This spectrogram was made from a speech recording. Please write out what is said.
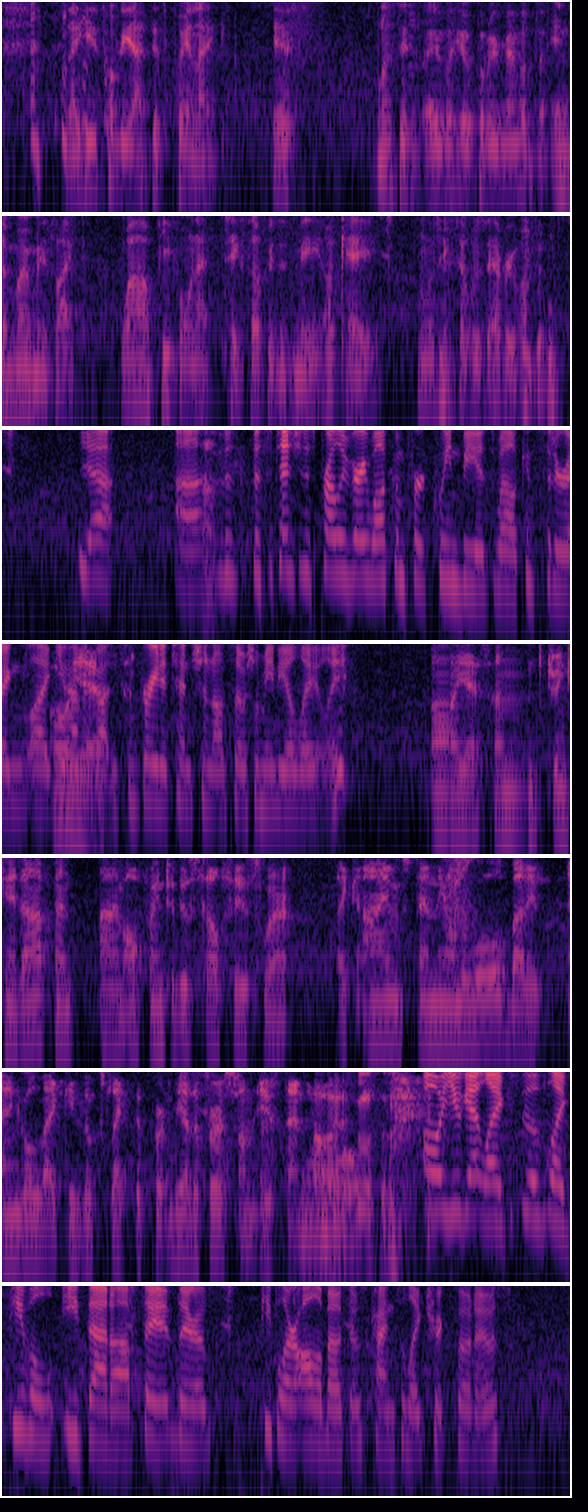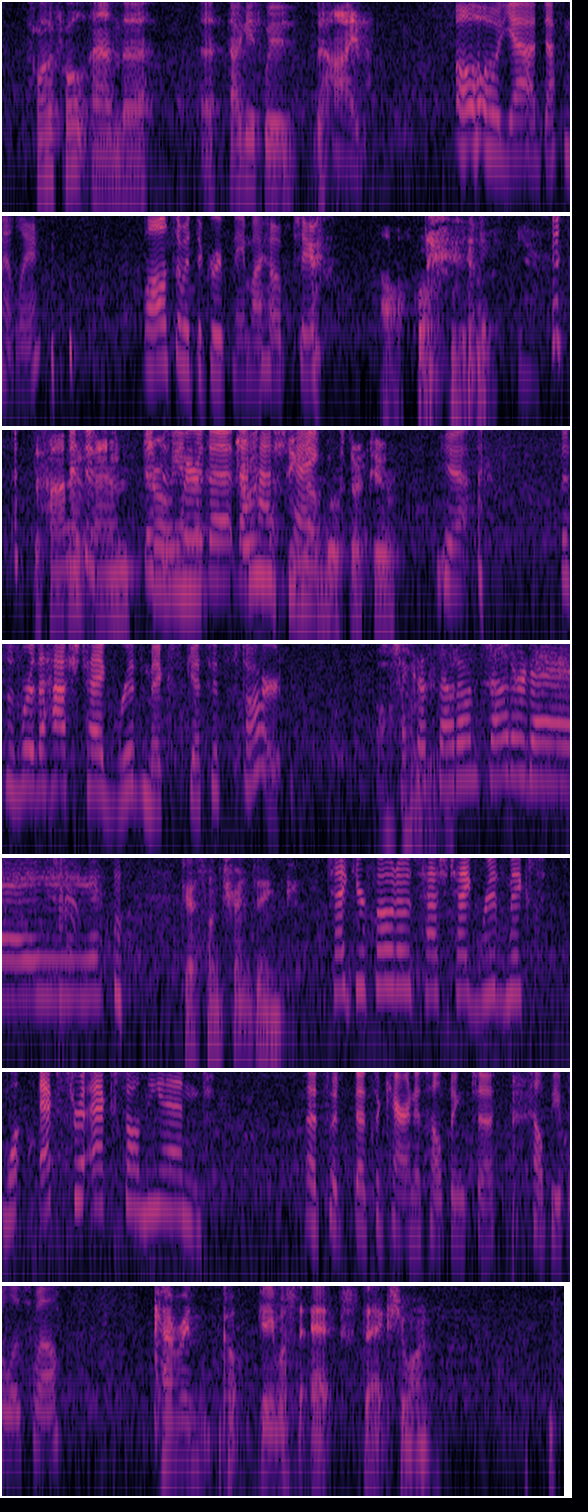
like, he's probably at this point, like, if once this is over, he'll probably remember, but in the moment, it's like, wow, people want to take selfies with me. Okay, I'm gonna take selfies with everyone. Yeah. Uh, this, this attention is probably very welcome for Queen Bee as well, considering like you Oh, haven't yes. gotten some great attention on social media lately. Oh yes, I'm drinking it up and I'm offering to do selfies where like I'm standing on the wall, but it angled like it looks like the per- the other person is standing on oh, the that's wall. awesome. oh, you get like so, like people eat that up. They they're people are all about those kinds of like trick photos. It's wonderful, and uh, uh, tag it with the hive. Oh yeah, definitely. well, also with the group name, I hope too. Oh, of course. It makes The hive This is- and this is where the- the throw in signal hashtag- booster too. Yeah. This is where the hashtag Rhythmix gets its start. Check us oh, out on Saturday. Guess on trending. Tag your photos, hashtag Rhythmix, what, extra X on the end. That's what that's what Karen is helping to tell people as well. Karen got, gave us the X, the extra one.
